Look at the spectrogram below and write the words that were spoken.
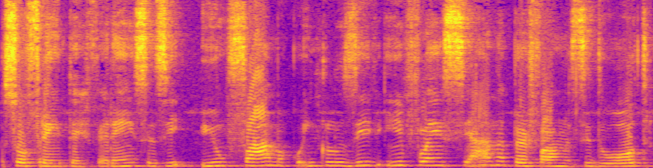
sofrer interferências e, e, um fármaco, inclusive, influenciar na performance do outro.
